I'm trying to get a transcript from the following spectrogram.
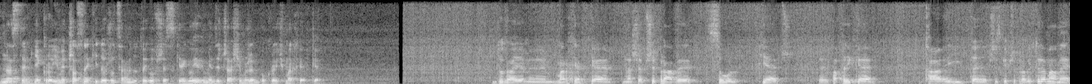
Następnie kroimy czosnek i dorzucamy do tego wszystkiego i w międzyczasie możemy pokroić marchewkę. Dodajemy marchewkę, nasze przyprawy, sól, pieprz, e, paprykę, kary i te wszystkie przyprawy, które mamy.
